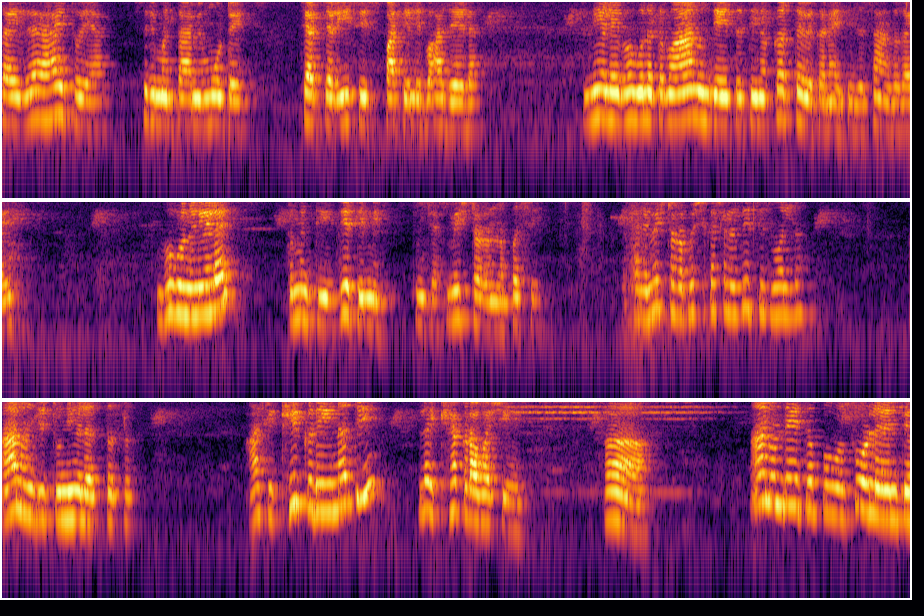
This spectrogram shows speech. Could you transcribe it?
काही आहे तो हो या. श्रीमंत आम्ही मोठे. चार चार इसीस पातेले भाजायला. नेलंय बघून तर मग आणून द्यायचं तिनं कर्तव्य का नाही तिचं सांग गाईस. बघून नेलंय तर म्हणते देते मी तुमच्या मिस्टरांना पशी अरे मिस्टरापाशी कशाला देतीस म्हणलं? आणून दे तू नेलंच तसं. अशी खेकडी ना ती? लय खेकडा वाशी आहे. हां आणून द्यायचं प सोडलं आणि ते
